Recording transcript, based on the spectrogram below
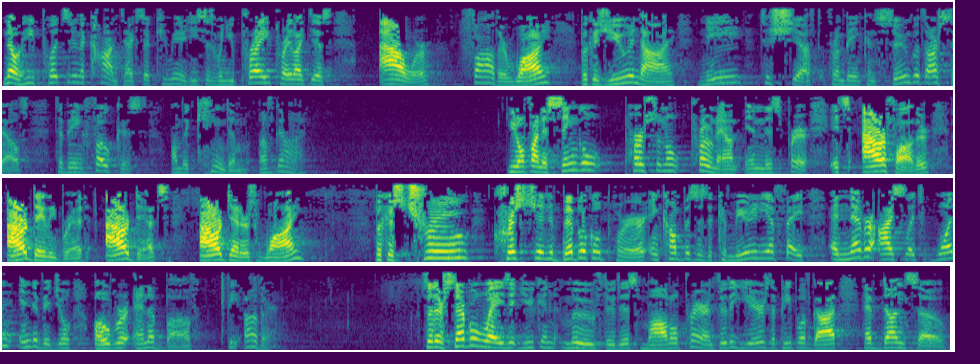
No, he puts it in the context of community. He says, when you pray, pray like this Our Father. Why? Because you and I need to shift from being consumed with ourselves to being focused on the kingdom of God. You don't find a single personal pronoun in this prayer. It's our Father, our daily bread, our debts, our debtors. Why? Because true Christian biblical prayer encompasses the community of faith and never isolates one individual over and above the other. So there are several ways that you can move through this model prayer. And through the years, the people of God have done so.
